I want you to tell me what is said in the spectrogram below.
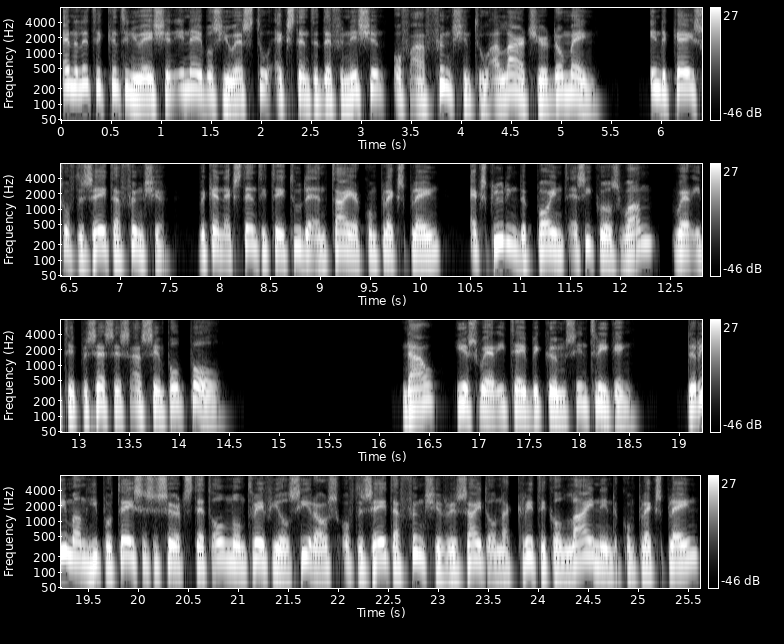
Analytic continuation enables us to extend the definition of a function to a larger domain. In the case of the zeta function, we can extend it to the entire complex plane, excluding the point s equals 1, where it possesses a simple pole. Now, here's where it becomes intriguing. The Riemann hypothesis asserts that all non-trivial zeros of the zeta function reside on a critical line in the complex plane,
